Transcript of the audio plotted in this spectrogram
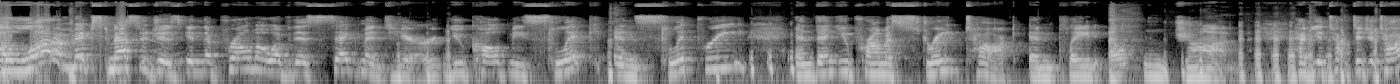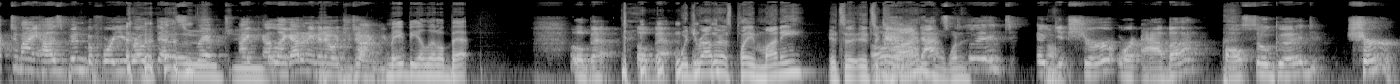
A lot of mixed messages in the promo of this segment here. You called me slick and slippery, and then you promised straight talk and played Elton John. Have you ta- did you talk to my husband before you wrote that script? I, I- like I don't even know what you're talking about. Maybe a little bit. A little bit, a little bit. Would you rather us play money? It's a it's a Uh, crime. that's What- good. Uh, yeah, sure. Or ABBA, also good. Sure.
